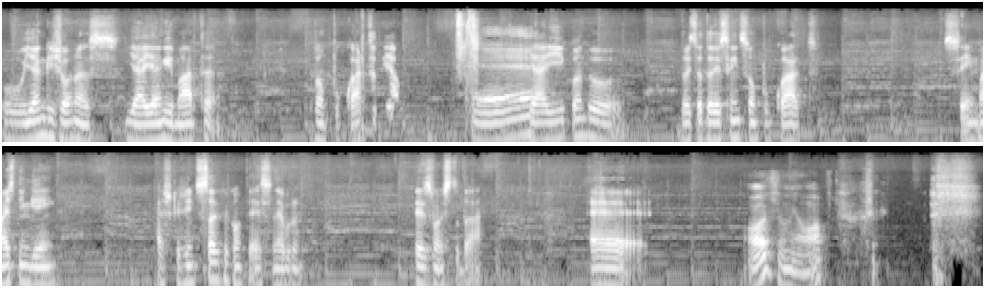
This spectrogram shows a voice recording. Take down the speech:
o Young Jonas e a Young Marta vão pro quarto dela. E É. aí, quando dois adolescentes vão pro quarto, sem mais ninguém, acho que a gente sabe o que acontece, né, Bruno? Eles vão estudar. Óbvio, meu, óbvio.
